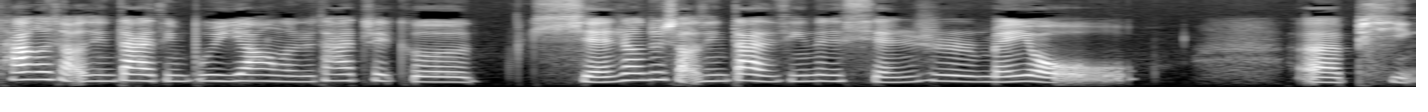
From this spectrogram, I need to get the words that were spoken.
它和小提琴、大提琴不一样的是，它这个弦上就小提琴、大提琴那个弦是没有。呃，品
